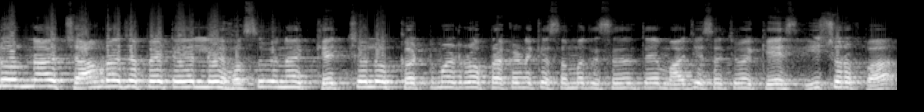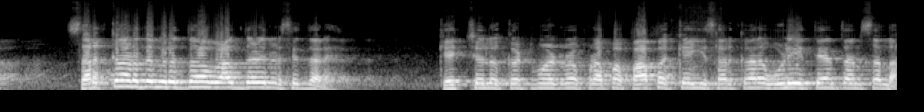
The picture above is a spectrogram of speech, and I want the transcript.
ಬೆಂಗಳೂರಿನ ಚಾಮರಾಜಪೇಟೆಯಲ್ಲಿ ಹಸುವಿನ ಕೆಚ್ಚಲು ಕಟ್ ಮಾಡಿರೋ ಪ್ರಕರಣಕ್ಕೆ ಸಂಬಂಧಿಸಿದಂತೆ ಮಾಜಿ ಸಚಿವ ಕೆ ಎಸ್ ಈಶ್ವರಪ್ಪ ಸರ್ಕಾರದ ವಿರುದ್ಧ ವಾಗ್ದಾಳಿ ನಡೆಸಿದ್ದಾರೆ. ಕೆಚ್ಚಲು ಕಟ್ ಮಾಡಿರೋ ಪಾಪ, ಪಾಪಕ್ಕೆ ಈ ಸರ್ಕಾರ ಉಳಿಯುತ್ತೆ ಅಂತ ಅನ್ಸಲ್ಲ.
